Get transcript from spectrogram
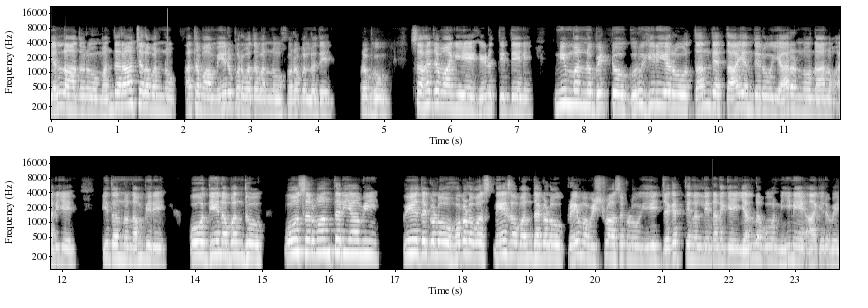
ಎಲ್ಲಾದರೂ ಮಂದರಾಚಲವನ್ನು ಅಥವಾ ಮೇರು ಪರ್ವತವನ್ನು ಹೊರಬಲ್ಲದೆ. ಪ್ರಭು, ಸಹಜವಾಗಿಯೇ ಹೇಳುತ್ತಿದ್ದೇನೆ ನಿಮ್ಮನ್ನು ಬಿಟ್ಟು ಗುರು ಹಿರಿಯರು ತಂದೆ ತಾಯಂದಿರು ಯಾರನ್ನು ನಾನು ಅರಿಯೆ? ಇದನ್ನು ನಂಬಿರಿ. ಓ ದೀನಬಂಧು, ಓ ಸರ್ವಾಂತರ್ಯಾಮಿ, ವೇದಗಳು ಹೊಗಳುವ ಸ್ನೇಹ ಬಂಧಗಳು ಪ್ರೇಮ ವಿಶ್ವಾಸಗಳು ಈ ಜಗತ್ತಿನಲ್ಲಿ ನನಗೆ ಎಲ್ಲವೂ ನೀನೇ ಆಗಿರುವೆ.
